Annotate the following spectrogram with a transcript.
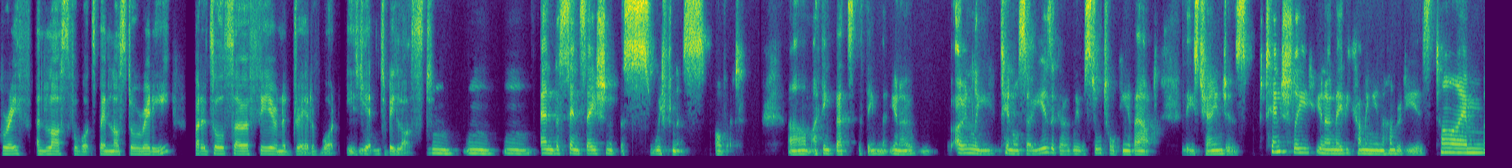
grief and loss for what's been lost already, but it's also a fear and a dread of what is yet mm. to be lost. Mm, mm, mm, and the sensation of the swiftness of it. Um, I think that's the thing that, you know, only 10 or so years ago, we were still talking about these changes potentially, you know, maybe coming in 100 years' time,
